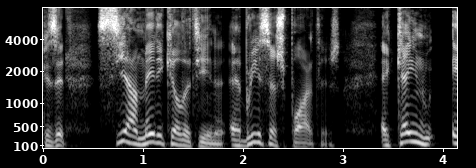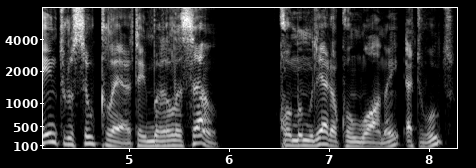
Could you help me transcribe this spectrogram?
Quer dizer, se a América Latina abrisse as portas a quem entre o seu clero tem uma relação com uma mulher ou com um homem adulto,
